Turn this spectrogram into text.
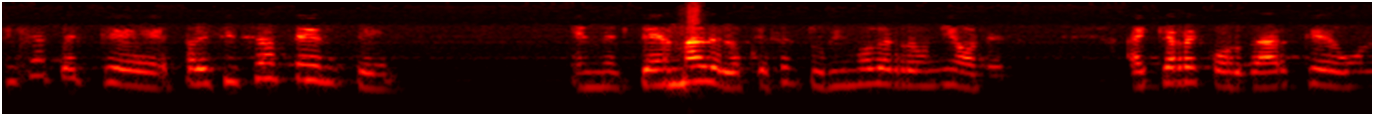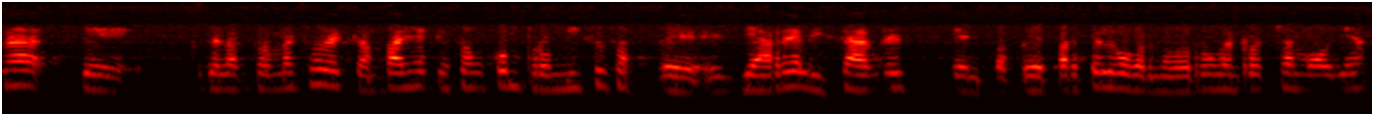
Fíjate que precisamente en el tema de lo que es el turismo de reuniones, hay que recordar que una de, las promesas de campaña que son compromisos eh, ya realizables de, parte del gobernador Rubén Rocha Moya,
